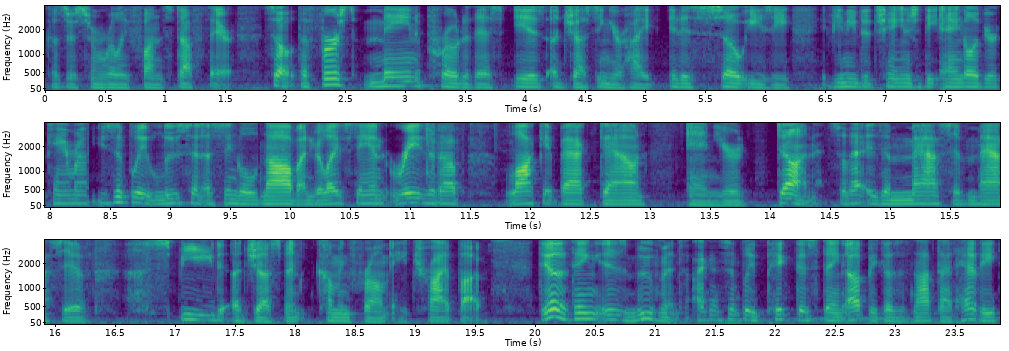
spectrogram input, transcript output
because there's some really fun stuff there. So the first main pro to this is adjusting your height. It is so easy. If you need to change the angle of your camera, you simply loosen a single knob on your light stand, raise it up, lock it back down, and you're done. So that is a massive, massive speed adjustment coming from a tripod. The other thing is movement. I can simply pick this thing up because it's not that heavy,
